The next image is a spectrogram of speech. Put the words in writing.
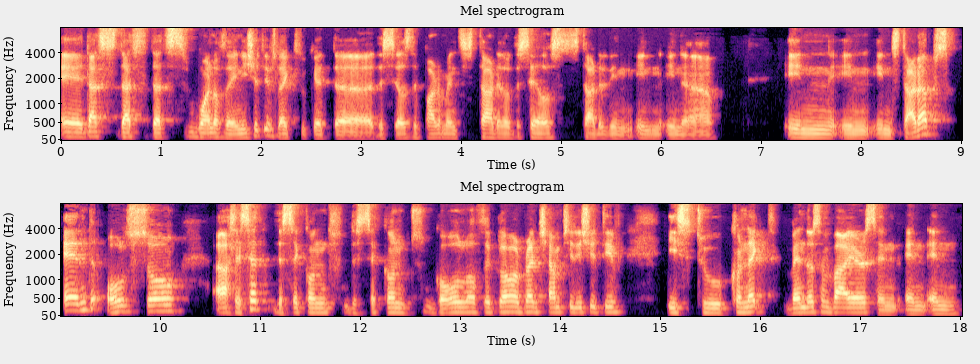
Uh, that's that's that's one of the initiatives, like to get the the sales department started or the sales started in in in uh, in in in startups, and also as I said, the second the second goal of the Global Brand Champs initiative is to connect vendors and buyers and and and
